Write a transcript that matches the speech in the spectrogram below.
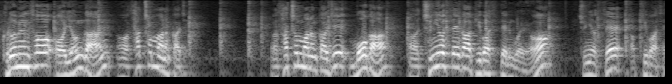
그러면서 어, 연간 어, 4천만 원까지 어, 4천만 원까지 뭐가 어, 증여세가 비과세되는 거예요. 증여세, 어, 비과세.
